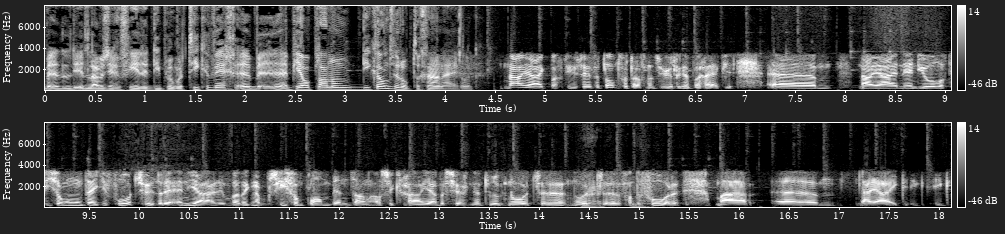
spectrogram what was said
laten we zeggen via de diplomatieke weg. Heb je al plan om die kant weer op te gaan eigenlijk? Nou ja, ik wacht eerst even het antwoord af natuurlijk, dat begrijp je. Ehm, nou ja, en, en die oorlog die zal nog een tijdje voortsudderen. En ja, wat ik nou precies van plan ben dan als ik ga, ja, dat zeg ik natuurlijk nooit, uh, nooit uh, van tevoren. Maar, ehm, nou ja, ik, ik, ik,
